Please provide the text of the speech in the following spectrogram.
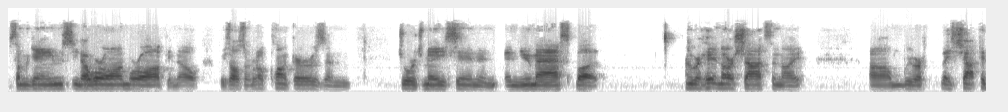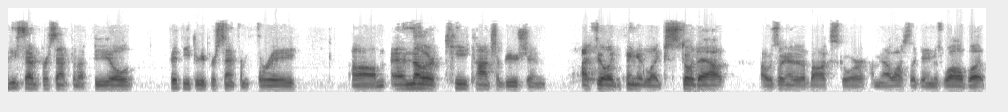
some games, you know, we're on, we're off. You know, we saw some real clunkers and George Mason and, and UMass, but we were hitting our shots tonight. Um, we were, they shot 57% from the field, 53% from three. Um, and another key contribution, I feel like the thing that like stood out I was looking at the box score. I mean, I watched the game as well, but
